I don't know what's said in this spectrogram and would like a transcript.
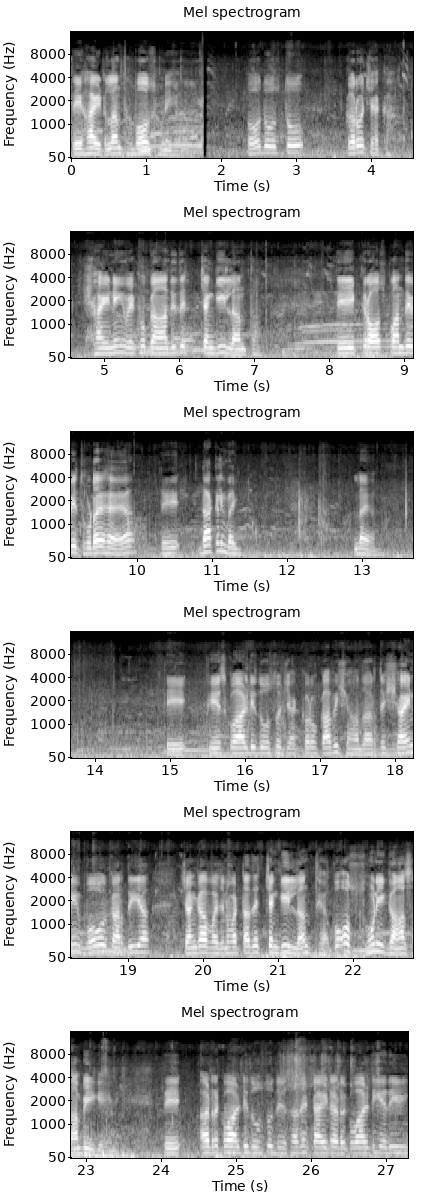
ਤੇ ਹਾਈਟ ਲੈਂਥ ਬਹੁਤ ਸੋਹਣੀ ਹੈ ਲਓ ਦੋਸਤੋ ਕਰੋ ਚੈੱਕ ਸ਼ਾਈਨਿੰਗ ਵੇਖੋ ਗਾਂ ਦੀ ਤੇ ਚੰਗੀ ਲੈਂਥ ਤੇ ਕ੍ਰਾਸ ਪਨ ਦੇ ਵਿੱਚ ਥੋੜਾ ਹੈ ਆ। ਤੇ ਡੱਕ ਲਈ ਬਾਈ। ਲੈ ਆ। ਤੇ ਫੇਸ ਕੁਆਲਿਟੀ ਦੋਸਤੋ ਚੈੱਕ ਕਰੋ ਕਾਫੀ ਸ਼ਾਨਦਾਰ ਤੇ ਸ਼ਾਈਨਿੰਗ ਬਹੁਤ ਕਰਦੀ ਆ। ਚੰਗਾ ਵਜਨ ਵਟਾ ਤੇ ਚੰਗੀ ਲੈਂਥ ਆ ਬਹੁਤ ਸੋਹਣੀ ਗਾਂ ਸਾਂਭੀ ਗਏ ਨੇ ਤੇ ਆਰਡਰ ਕੁਆਲਿਟੀ ਦੋਸਤੋ ਦੇ ਸਕਦੇ ਟਾਈਟ ਆਰਡਰ ਕੁਆਲਿਟੀ ਇਹਦੀ ਵੀ।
